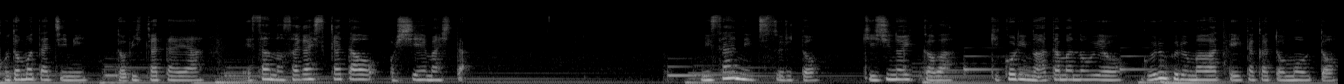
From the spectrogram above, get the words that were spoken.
子供たちに飛び方や餌の探し方を教えました。23日すると生地の一家は木こりの頭の上をぐるぐる回っていたかと思うと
